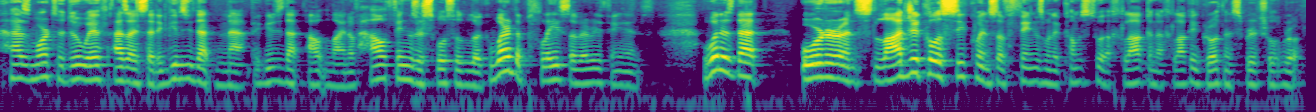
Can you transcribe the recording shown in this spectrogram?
has more to do with, as I said, it gives you that map. It gives you that outline of how things are supposed to look. Where the place of everything is. What is that order and logical sequence of things when it comes to akhlaq and akhlaqi growth and spiritual growth?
